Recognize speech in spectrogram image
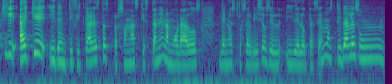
que, hay que identificar a estas personas que están enamorados de nuestros servicios y de lo que hacemos y darles un,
